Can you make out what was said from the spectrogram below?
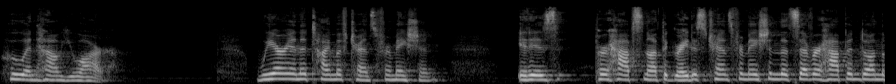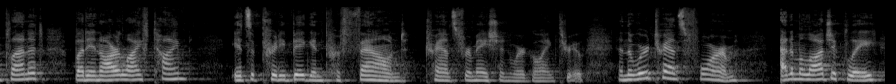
who and how you are. We are in a time of transformation. It is perhaps not the greatest transformation that's ever happened on the planet, but in our lifetime, it's a pretty big and profound transformation we're going through. And the word transform, etymologically,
